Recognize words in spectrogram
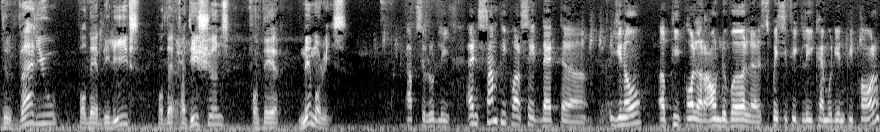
the value for their beliefs, for their traditions, for their memories. Absolutely. And some people said that, uh, you know, uh, people around the world, uh, specifically Cambodian people,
